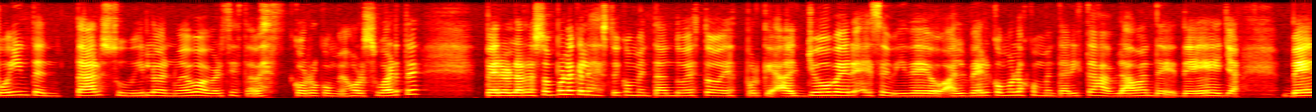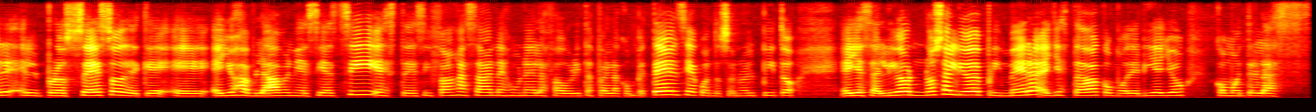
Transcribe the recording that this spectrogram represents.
Voy a intentar subirlo de nuevo a ver si esta vez corro con mejor suerte. Pero la razón por la que les estoy comentando esto es porque al yo ver ese video, al ver cómo los comentaristas hablaban de, ella, ver el proceso de que eh, ellos hablaban y decían, sí, este, Sifan Hassan es una de las favoritas para la competencia, cuando sonó el pito, ella salió, no salió de primera, ella estaba, como diría yo, como entre las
